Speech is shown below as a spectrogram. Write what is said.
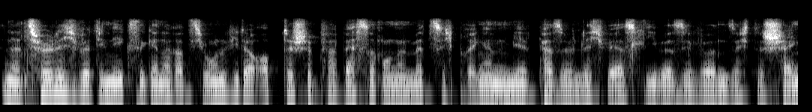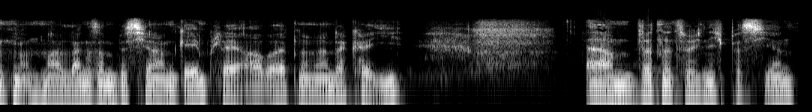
Natürlich wird die nächste Generation wieder optische Verbesserungen mit sich bringen. Mir persönlich wäre es lieber, sie würden sich das schenken und mal langsam ein bisschen am Gameplay arbeiten und an der KI. Ähm, wird natürlich nicht passieren.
